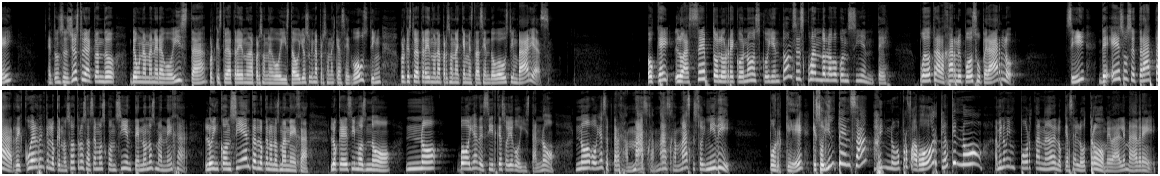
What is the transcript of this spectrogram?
Entonces yo estoy actuando de una manera egoísta porque estoy atrayendo a una persona egoísta o yo soy una persona que hace ghosting porque estoy atrayendo a una persona que me está haciendo ghosting varias. Ok, lo acepto, lo reconozco y entonces cuando lo hago consciente, puedo trabajarlo y puedo superarlo. ¿Sí? De eso se trata. Recuerden que lo que nosotros hacemos consciente no nos maneja. Lo inconsciente es lo que no nos maneja. Lo que decimos, no, no voy a decir que soy egoísta, no. No voy a aceptar jamás, jamás, jamás que soy needy. ¿Por qué? ¿Que soy intensa? Ay, no, por favor, claro que no. A mí no me importa nada de lo que hace el otro, me vale madre.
